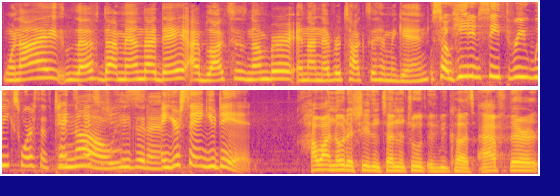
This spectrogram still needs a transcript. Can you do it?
When I left that man that day, I blocked his number and I never talked to him again. So he didn't see three weeks worth of text No, messages? No, he didn't. And you're saying you did? How I know that she isn't telling the truth is because after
